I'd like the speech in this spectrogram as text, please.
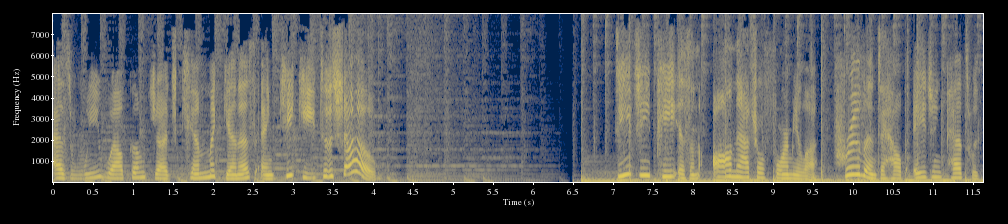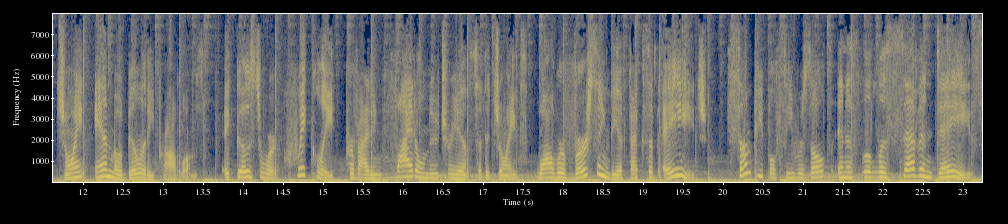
as we welcome Judge Kim McGinnis and Kiki to the show. DGP is an all natural formula proven to help aging pets with joint and mobility problems. It goes to work quickly, providing vital nutrients to the joints while reversing the effects of age. Some people see results in as little as seven days.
